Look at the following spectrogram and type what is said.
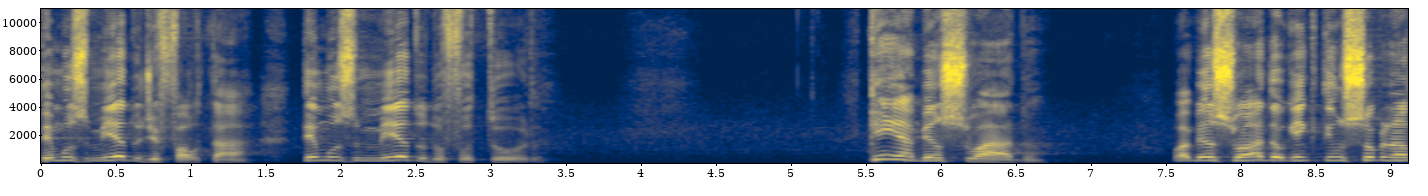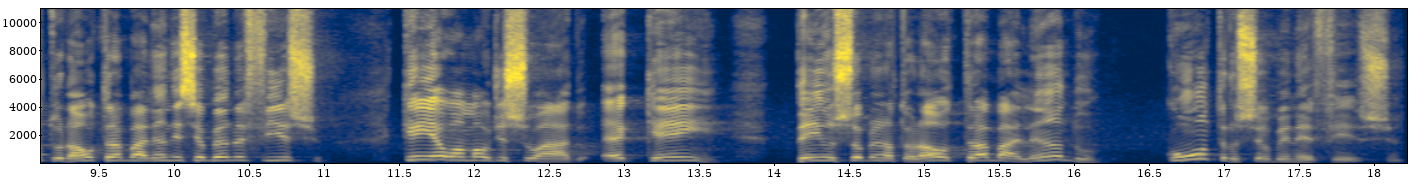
Temos medo de faltar, temos medo do futuro. Quem é abençoado? O abençoado é alguém que tem um sobrenatural trabalhando em seu benefício. Quem é o amaldiçoado? É quem tem o sobrenatural trabalhando contra o seu benefício.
